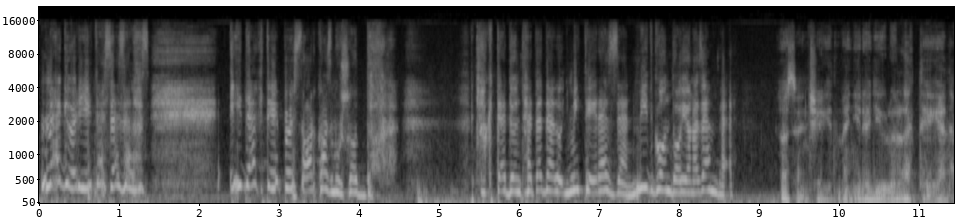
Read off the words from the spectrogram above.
Megörjítesz ezzel az idegtépő szarkazmusoddal. Csak te döntheted el, hogy mit érezzen, mit gondoljon az ember. A szentségét mennyire gyűlöllek téged.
